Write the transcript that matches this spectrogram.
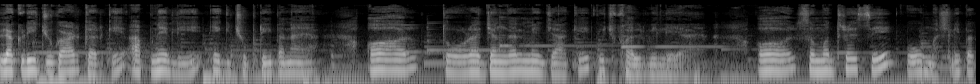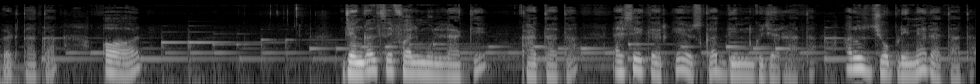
लकड़ी जुगाड़ करके अपने लिए एक झुपड़ी बनाया। और थोड़ा जंगल में जाके कुछ फल भी ले आया। और समुद्र से वो मछली पकड़ता था और जंगल से फल मूल ला के खाता था। ऐसे करके उसका दिन गुजर रहा था और उस झोपड़ी में रहता था।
